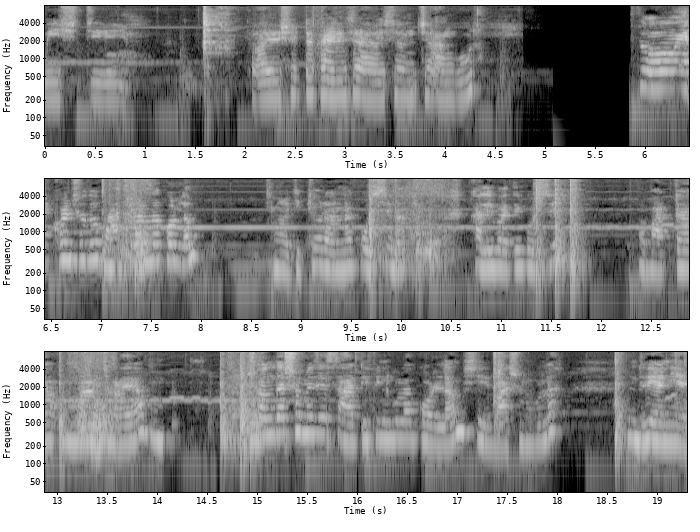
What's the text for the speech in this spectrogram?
মিষ্টি। তো আয়ুষেরটা খাই নিয়েছে, আয়ুষ আনছে আঙ্গুর। তো এখন শুধু ভাত রান্না করলাম। কিছু রান্না করছি না, খালি ভাতই করছি। ভাতটা মাছ ঝরাইয়া সন্ধ্যার সময় যে চা টিফিনগুলো করলাম, সেই বাসনগুলো ধুয়ে নিয়ে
